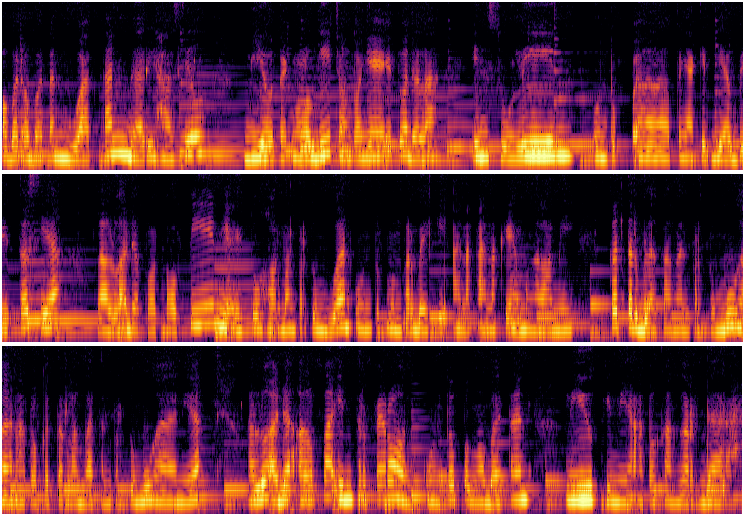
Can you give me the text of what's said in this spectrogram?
obat-obatan buatan dari hasil bioteknologi. Contohnya yaitu adalah insulin untuk e, penyakit diabetes ya, Lalu ada protopin yaitu hormon pertumbuhan untuk memperbaiki anak-anak yang mengalami keterbelakangan pertumbuhan atau keterlambatan pertumbuhan ya. Lalu ada alpha interferon untuk pengobatan leukemia atau kanker darah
